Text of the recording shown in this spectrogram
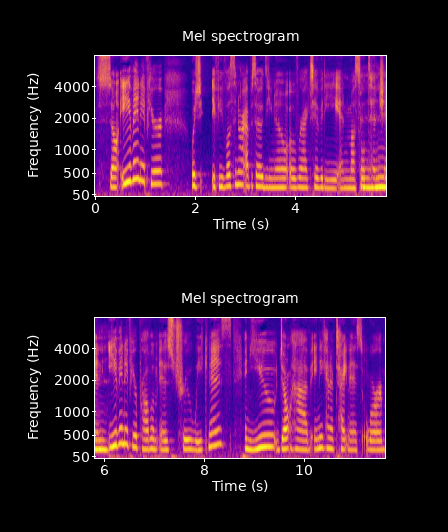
So even if you're, which if you've listened to our episodes, you know overactivity and muscle tension, Mhm. even if your problem is true weakness and you don't have any kind of tightness or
